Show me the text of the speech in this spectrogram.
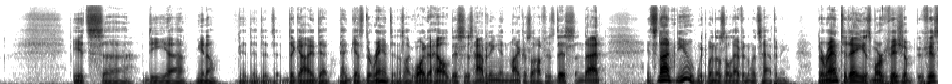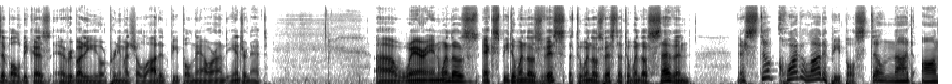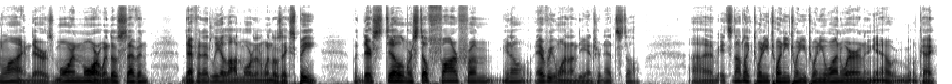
it's uh, the you know the, the, the, guy that, that gets the rant and it's like, why the hell this is happening and Microsoft is this and that. It's not new with Windows 11 what's happening. The rant today is more visi- visible because everybody, or pretty much a lot of people now, are on the internet. Uh, where in Windows XP to Windows Vista to Windows Vista to Windows 7, there's still quite a lot of people still not online. There's more and more. Windows 7, definitely a lot more than Windows XP, but there's still we're still far from you know everyone on the internet still. Um, it's not like 2020, 2021, where yeah, okay,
